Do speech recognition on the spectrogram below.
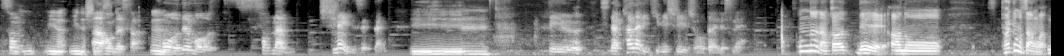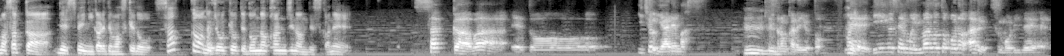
そんみんなみんなしてあ、ます、本当ですか？うんもうでも、そんなんしないんで、絶対。えーうんっていう、だからかなり厳しい状態ですね。そんな中で、あの竹本さんは、まあ、サッカーでスペインに行かれてますけど、サッカーの状況ってどんな感じなんですかね？サッカーは、えっ、と、一応やれます。うん結論から言うと。はい。で、リーグ戦も今のところあるつもりで、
